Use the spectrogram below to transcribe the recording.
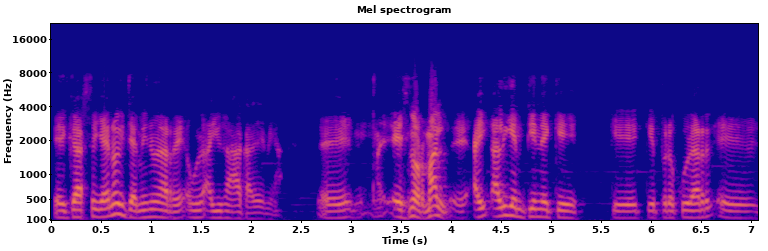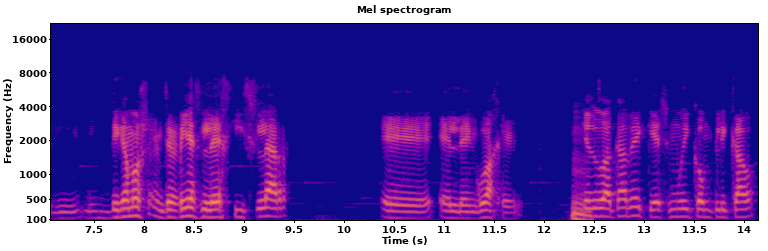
el castellano y también hay una academia. es normal, hay, alguien tiene que, procurar, digamos, entre ellas, legislar el lenguaje. Mm. Qué duda cabe que es muy complicado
